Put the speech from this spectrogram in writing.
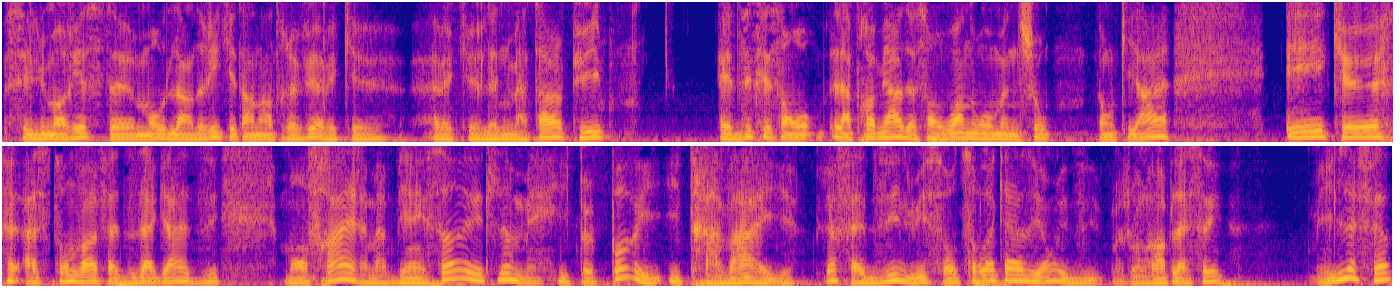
c'est l'humoriste euh, Maude Landry qui est en entrevue avec euh, avec euh, l'animateur, puis elle dit que c'est son la première de son one woman show. Donc hier et que elle se tourne vers Fadi Daguerre, elle dit mon frère aimait bien ça être là, mais il peut pas, il, il travaille. Puis là Fadi lui saute sur l'occasion, il dit je vais le remplacer. Mais il l'a fait.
